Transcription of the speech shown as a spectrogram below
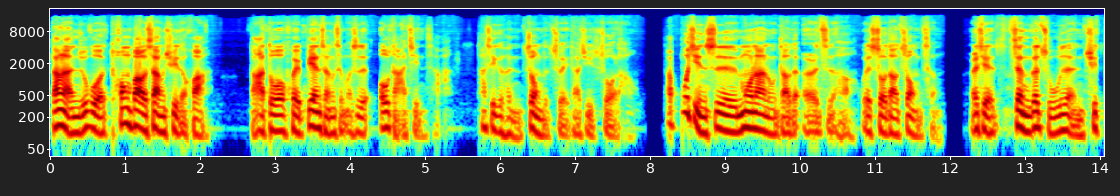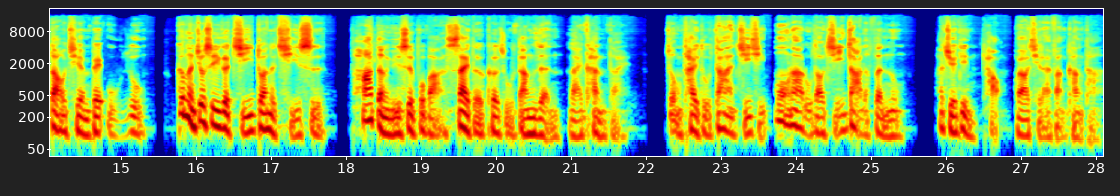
当然，如果通报上去的话，达多会变成什么是殴打警察。他是一个很重的罪，他去坐牢。他不仅是莫那鲁道的儿子哈，会受到重惩，而且整个族人去道歉被侮辱，根本就是一个极端的歧视。他等于是不把赛德克族当人来看待，这种态度当然激起莫那鲁道极大的愤怒。他决定好，我要起来反抗他。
